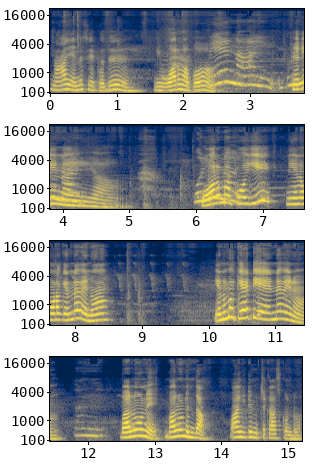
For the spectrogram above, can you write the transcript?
நான் என்ன செய்ய போகுது? நீ ஓரமா போ. பெரிய நாயா? ஓரமாக போய் நீ என்ன உனக்கு என்ன வேணும்? என்னமோ கேட்டியே என்ன வேணும்? பலூனு. பலூன் இருந்தா வாங்கிட்டு மிச்ச காசு கொண்டு வா.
